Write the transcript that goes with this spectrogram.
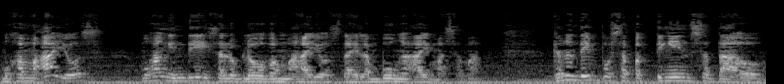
mukhang maayos, mukhang hindi sa loob-loob ang maayos dahil ang bunga ay masama. Ganon din po sa pagtingin sa tao.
